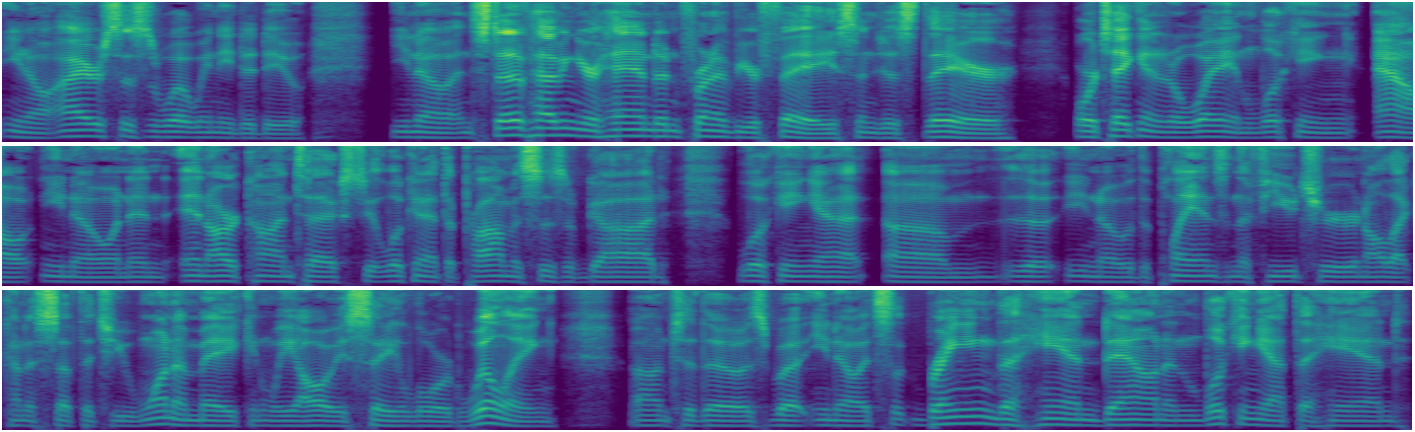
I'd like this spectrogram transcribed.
you know, Iris, this is what we need to do. You know, instead of having your hand in front of your face and just there, or taking it away and looking out, you know, and in, in our context, you're looking at the promises of God, looking at um, the, you know, the plans in the future and all that kind of stuff that you want to make. And we always say, Lord willing, um, to those. But, you know, it's bringing the hand down and looking at the hand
